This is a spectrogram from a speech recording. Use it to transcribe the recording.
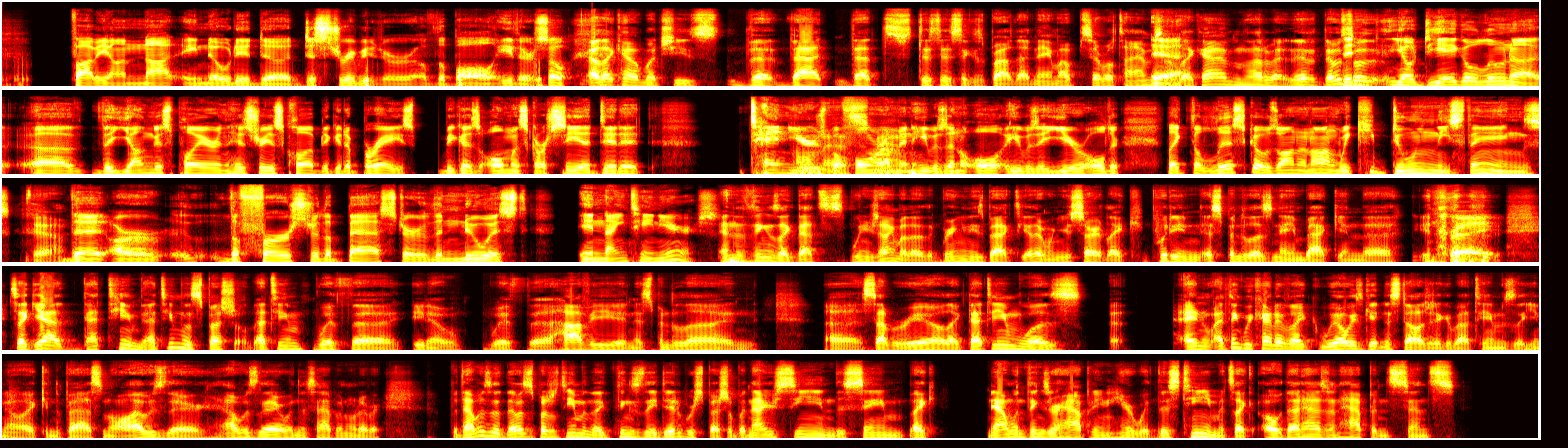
Fabian, not a noted uh, distributor of the ball either. So I like how much he's that that that statistic has brought that name up several times. Yeah. I'm like, I haven't thought about it. That, was then, so, you know, Diego Luna, uh, the youngest player in the history of his club to get a brace because Olmes Garcia did it 10 years Olmes, before him man. and he was an old he was a year older. Like the list goes on and on. We keep doing these things yeah. that are the first or the best or the newest in 19 years. And the thing is, like, that's when you're talking about that, bringing these back together. When you start like putting Espindola's name back in the, in the Right. it's like, yeah, that team, that team was special. That team with, uh, you know, with uh, Javi and Espindola and uh, Saborio, like that team was. uh, And I think we kind of like we always get nostalgic about teams that you know, like in the past, and oh, I was there, I was there when this happened, whatever. But that was a that was a special team, and like things they did were special. But now you're seeing the same like now when things are happening here with this team, it's like, oh, that hasn't happened since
